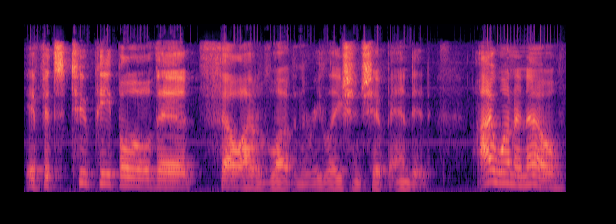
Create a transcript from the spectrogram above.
if it's two people that fell out of love and the relationship ended, I want to know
